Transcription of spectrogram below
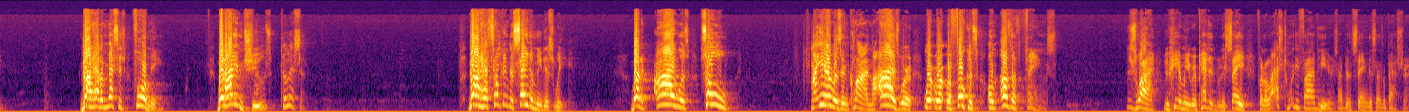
God had a message for me, but I didn't choose to listen. God had something to say to me this week, but I was so, my ear was inclined, my eyes were, were, were, were focused on other things. This is why you hear me repetitively say for the last 25 years, I've been saying this as a pastor.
